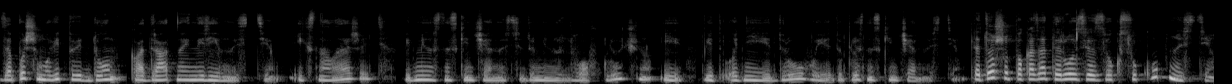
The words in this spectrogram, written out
Запишемо відповідь до квадратної нерівності. х належить від мінус нескінченності до мінус 2 включно і від однієї другої до плюс нескінченності. Для того, щоб показати розв'язок сукупності,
